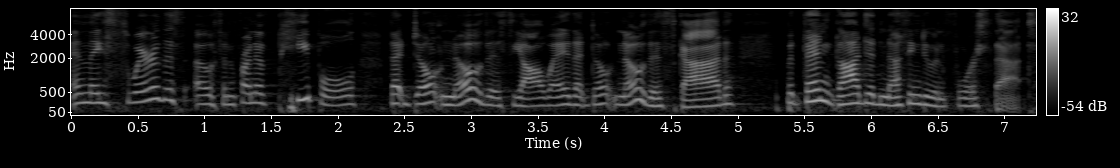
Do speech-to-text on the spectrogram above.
and they swear this oath in front of people that don't know this Yahweh, that don't know this God, but then God did nothing to enforce that.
